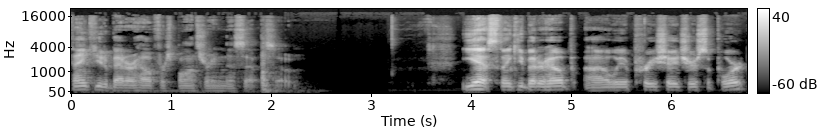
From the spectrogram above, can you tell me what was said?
Thank you to BetterHelp for sponsoring this episode. Yes, thank you, BetterHelp. Uh, we appreciate your support.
